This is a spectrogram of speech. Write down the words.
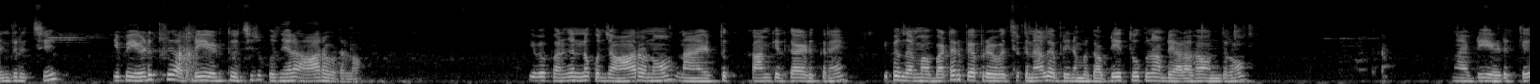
வெந்துருச்சு. இப்போ எடுத்து அப்படியே எடுத்து வச்சுட்டு கொஞ்சம் நேரம் ஆற விடலாம். இப்போ பாருங்கள் இன்னும் கொஞ்சம் ஆறணும். நான் எடுத்து காமிக்கிறதுக்காக எடுக்கிறேன். இப்போ இந்த நம்ம பட்டர் பேப்பர் வச்சுருக்கனால அப்படி நம்மளுக்கு அப்படியே தூக்கணும் அப்படியே அழகாக வந்துடும் நான் இப்படியே எடுத்து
